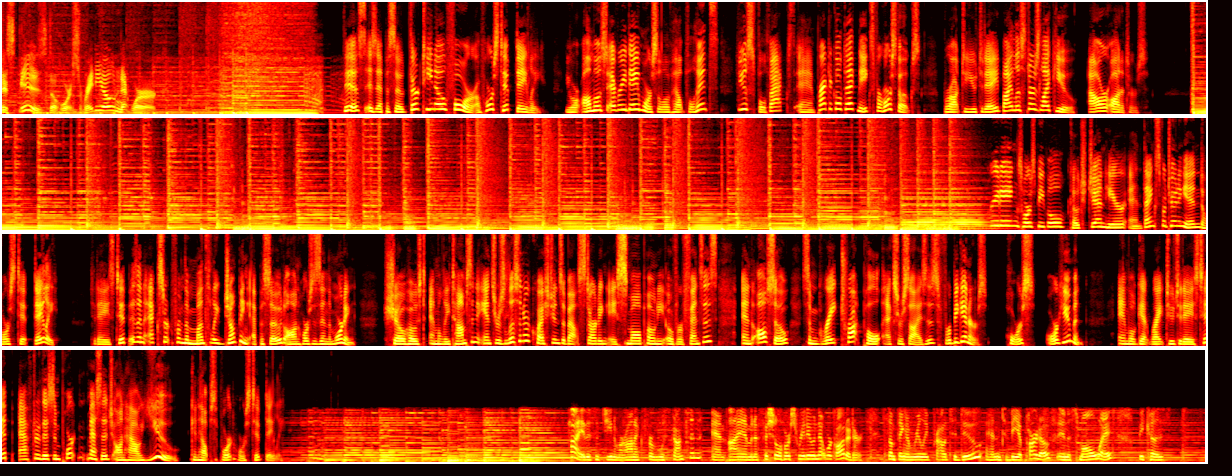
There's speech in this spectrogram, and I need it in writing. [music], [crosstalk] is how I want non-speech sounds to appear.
This is the Horse Radio Network. This is episode 1304 of Horse Tip Daily, your almost everyday morsel of helpful hints, useful facts, and practical techniques for horse folks. Brought to you today by listeners like you, our auditors. Horse people. Coach Jen here, and thanks for tuning in to Horse Tip Daily. Today's tip is an excerpt from the monthly jumping episode on Horses in the Morning. Show host Emily Thompson answers listener questions about starting a small pony over fences and also some great trot pole exercises for beginners, horse or human. And we'll get right to today's tip after this important message on how you can help support Horse Tip Daily. Hi, this is Gina Moronic from Wisconsin, and I am an official Horse Radio Network auditor. Something I'm really proud to do and to be a part of in a small way because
